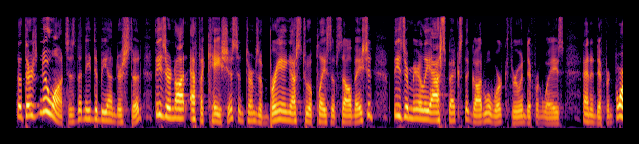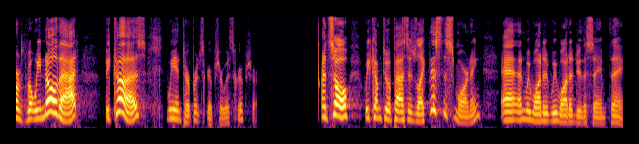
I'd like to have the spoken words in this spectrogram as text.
that there's nuances that need to be understood. These are not efficacious in terms of bringing us to a place of salvation. These are merely aspects that God will work through in different ways and in different forms. But we know that because we interpret Scripture with Scripture. And so we come to a passage like this this morning, and we want to, we want to do the same thing.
